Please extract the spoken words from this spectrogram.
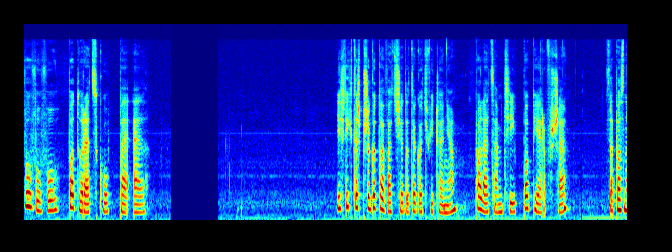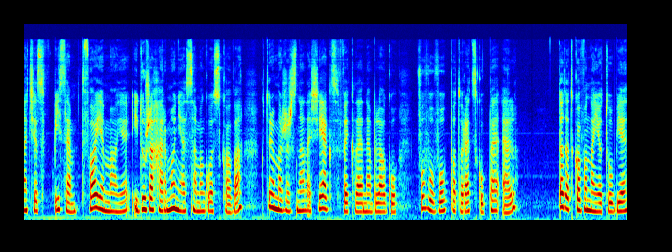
www.poturecku.pl. Jeśli chcesz przygotować się do tego ćwiczenia, polecam Ci po pierwsze zapoznać się z wpisem Twoje, moje i duża harmonia samogłoskowa, który możesz znaleźć jak zwykle na blogu www.poturecku.pl. Dodatkowo na YouTubie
